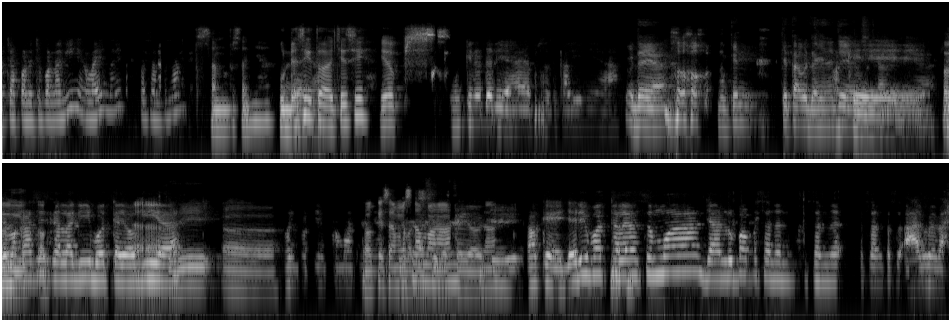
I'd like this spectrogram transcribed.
ucapan-ucapan lagi yang lain lain pesan-pesan? Pesan-pesannya. Udah Iya. sih itu aja sih. Yups. Mungkin udah di ya episode kali ini ya. udah ya mungkin kita udahin aja Oke. ya sekali ini ya Terima Oh, kasih sekali lagi buat Kak Yogi ya. jadi eh, Untuk informasi. Oke, sama-sama. Yogi. Oke, jadi buat kalian semua jangan lupa pesan dan pesan pesan pesan ah, udah lah.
